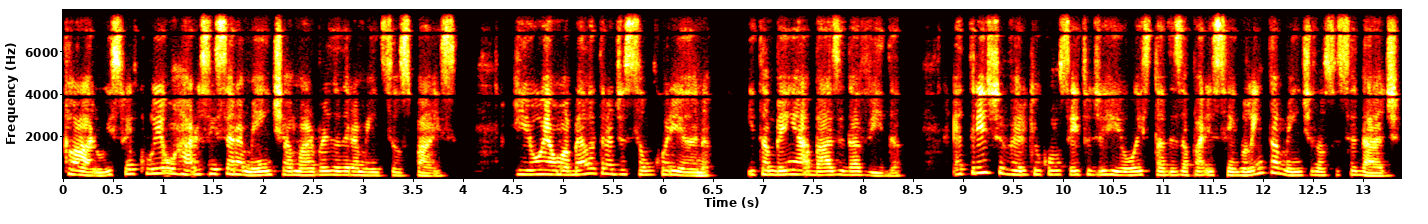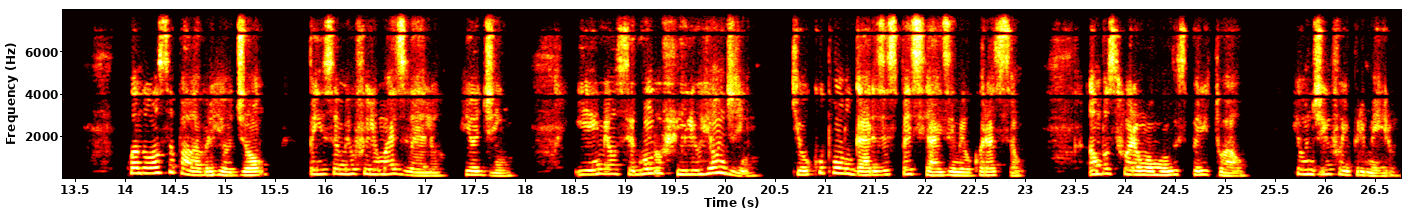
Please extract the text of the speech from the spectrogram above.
Claro, isso inclui honrar sinceramente e amar verdadeiramente seus pais. Ryo é uma bela tradição coreana e também é a base da vida. É triste ver que o conceito de Ryo está desaparecendo lentamente na sociedade. Quando ouço a palavra Ryojon, penso em meu filho mais velho, Ryojin, e em meu segundo filho, Hyunjin, que ocupam lugares especiais em meu coração. Ambos foram ao mundo espiritual, Hyunjin foi primeiro.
